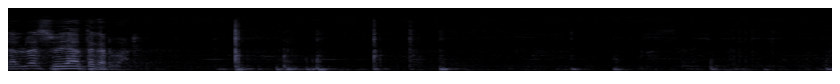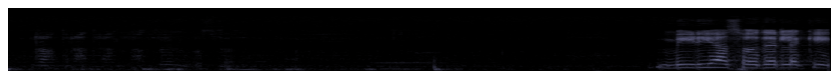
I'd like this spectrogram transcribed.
కల్వ సుజాత గారు మాట. మీడియా సోదరులకి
